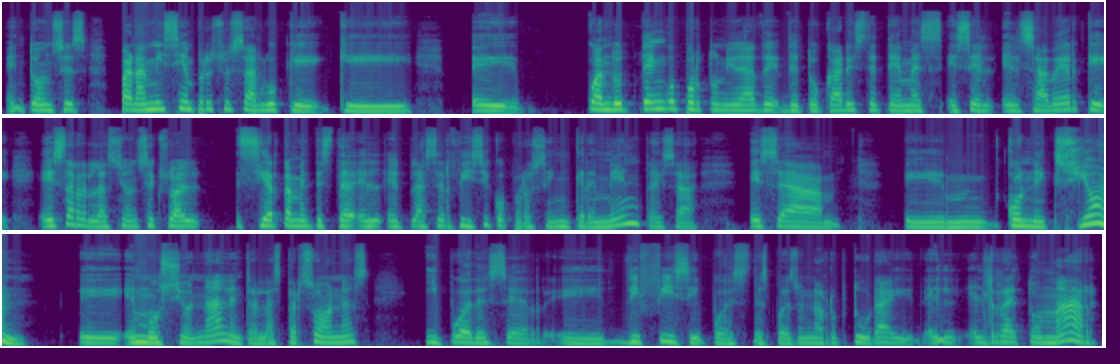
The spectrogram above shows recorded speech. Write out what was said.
Entonces, para mí siempre eso es algo que, eh, cuando tengo oportunidad de, tocar este tema es, el, saber que esa relación sexual ciertamente está el, placer físico, pero se incrementa esa, esa em, conexión eh, emocional entre las personas y puede ser eh, difícil, pues, después de una ruptura, y el, retomar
